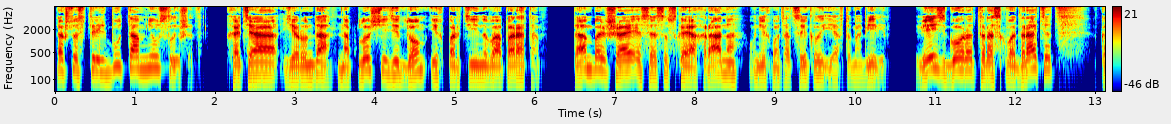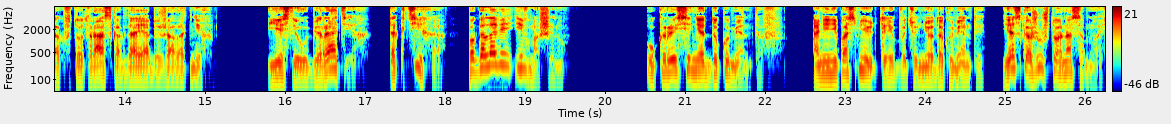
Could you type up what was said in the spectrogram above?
Так что стрельбу там не услышат. Хотя ерунда, на площади дом их партийного аппарата. Там большая эсэсовская охрана, у них мотоциклы и автомобили. Весь город расквадратят, как в тот раз, когда я бежал от них. Если убирать их, так тихо, по голове и в машину. У крыси нет документов. Они не посмеют требовать у нее документы. Я скажу, что она со мной.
